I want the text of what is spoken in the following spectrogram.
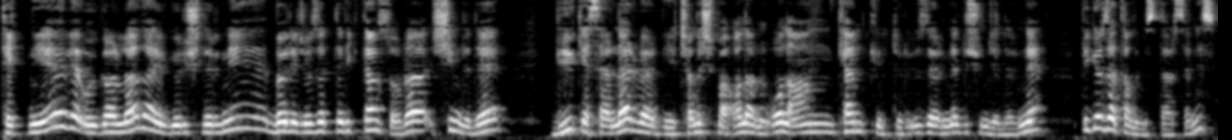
tekniğe ve uygarlığa dair görüşlerini böylece özetledikten sonra şimdi de büyük eserler verdiği çalışma alanı olan kent kültürü üzerine düşüncelerine bir göz atalım isterseniz.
